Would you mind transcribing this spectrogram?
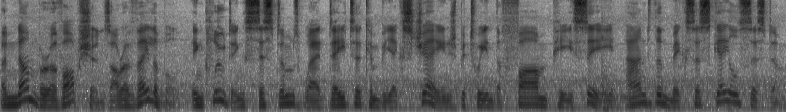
A number of options are available, including systems where data can be exchanged between the farm PC and the mixer scale system.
